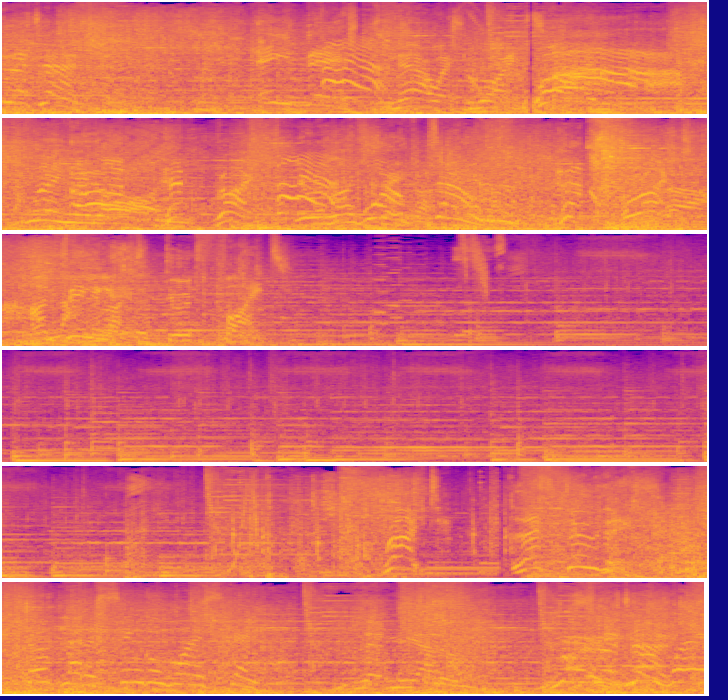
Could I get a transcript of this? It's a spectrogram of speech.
Edge! Eat this! Fire! Now it's Reyn time. Bring it on. Right, you're a lifesaver. Alright, I'm feeling like it. a good fight. Do this! Don't let a single one escape. Let me at him. Split No way!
